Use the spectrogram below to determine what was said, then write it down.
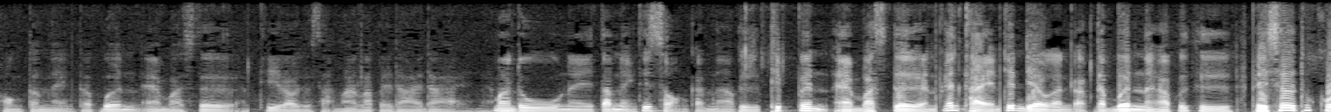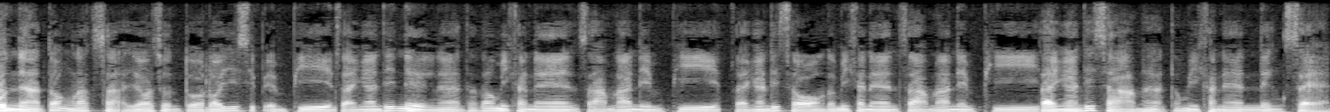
ของตำแหน่ง Double Ambassador ที่เราจะสามารถรับรายได้ได้นะมาดูในตำแหน่งที่ 2 กันนะครับคือ Triple Ambassador เงื่อนไขเช่นเดียวกันกับ Double นะครับก็คือ p a c e r ทุกคนนะต้องรักษายอดส่วนตัว 120 MP สายงานที่1นะต้องมีคะแนน 3 ล้าน MP สายงานที่ 2 ต้องมีคะแนน 3 ล้าน MP สายงานที่3นะต้องมีคะแนน 1 0 0 0 0แสน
